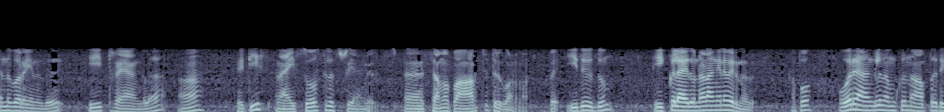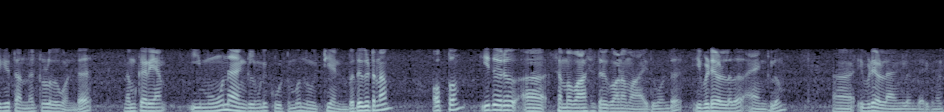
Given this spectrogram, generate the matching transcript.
എന്ന് പറയുന്നത് ഈ triangle it is isosceles triangle സമപാർശ്വ ത്രികോണമാണ്. അപ്പോൾ ഇത് ഇതും ഈക്വൽ ആയതുകൊണ്ടാണ് അങ്ങനെ വരുന്നത്. അപ്പോൾ ഒരാംഗിൾ നമുക്ക് നാൽപ്പത് ഡിഗ്രി തന്നിട്ടുള്ളത് കൊണ്ട് നമുക്കറിയാം ഈ മൂന്ന് ആംഗിളും കൂടി കൂട്ടുമ്പോൾ നൂറ്റി എൺപത് കിട്ടണം. ഒപ്പം ഇതൊരു സമവാസി ത്രികോണമായതുകൊണ്ട് ഇവിടെയുള്ളത് ആംഗിളും ഇവിടെയുള്ള ആംഗിളും എന്തായിരിക്കണം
